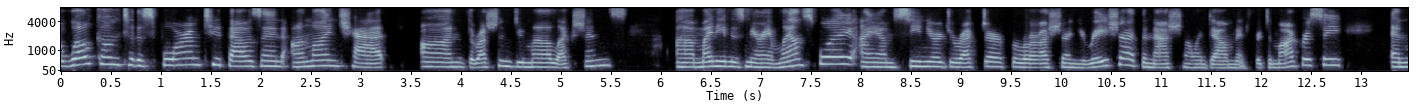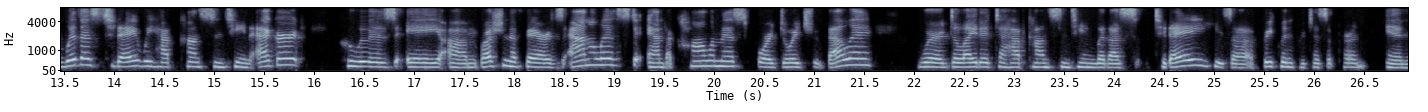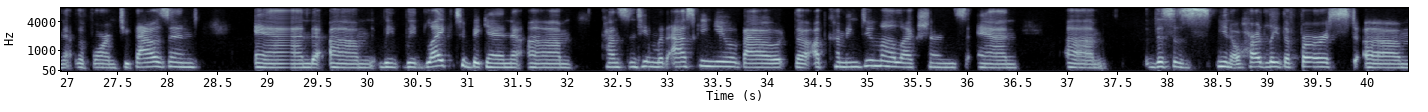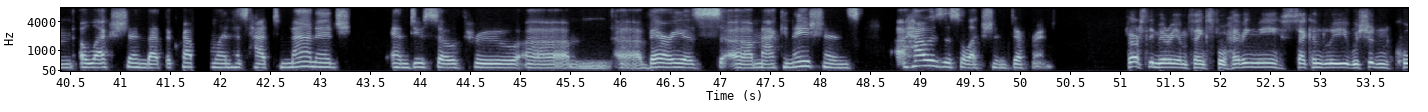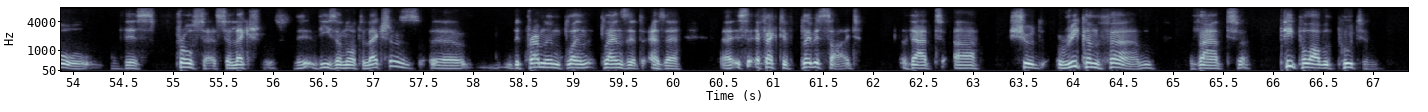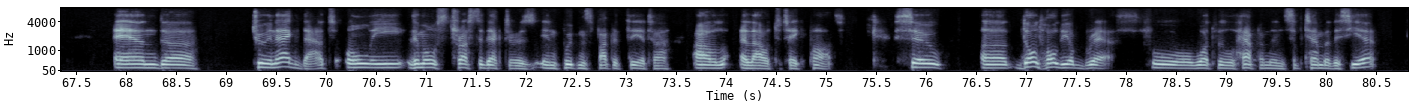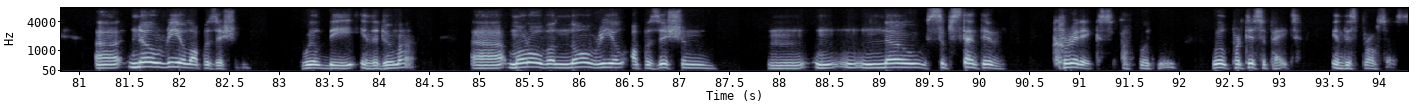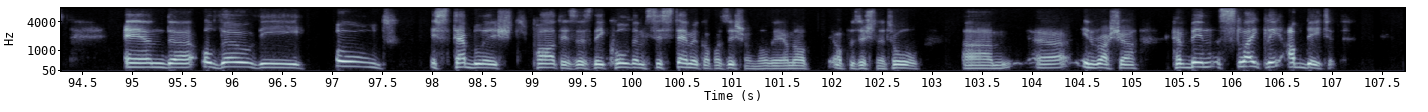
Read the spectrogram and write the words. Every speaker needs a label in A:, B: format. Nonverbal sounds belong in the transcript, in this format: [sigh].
A: Uh, welcome to this Forum 2000 online chat on the Russian Duma elections. Uh, my name is Miriam Lanskoy. I am Senior Director for Russia and Eurasia at the National Endowment for Democracy. And with us today, we have Konstantin Eggert, who is a um, Russian affairs analyst and a columnist for Deutsche Welle. We're delighted to have Konstantin with us today. He's a frequent participant in the Forum 2000 and um, we, would like to begin, um, Konstantin, with asking you about the upcoming Duma elections. And um, this is, you know, hardly the first um, election that the Kremlin has had to manage and do so through um, uh, various uh, machinations. Uh, how is this election different?
B: Firstly, Miriam, thanks for having me. Secondly, we shouldn't call this process elections. These are not elections. Uh, the Kremlin plan, plans it as a uh, effective plebiscite that uh, should reconfirm that people are with Putin. And uh, to enact that, only the most trusted actors in Putin's puppet theater are allowed to take part. So uh, don't hold your breath for what will happen in September this year. Uh, no real opposition will be in the Duma. Uh, moreover, no real opposition, mm, no substantive critics of Putin will participate in this process. And uh, although the old established parties, as they call them, systemic opposition, though they are not opposition at all, um, uh, in Russia, have been slightly updated,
